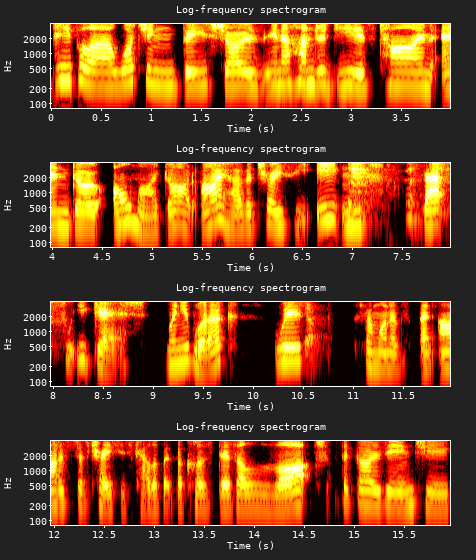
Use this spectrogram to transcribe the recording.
people are watching these shows in a hundred years' time and go, "Oh my God, I have a Tracy Eaton," that's what you get when you work with someone of an artist of Tracy's caliber because there's a lot that goes into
